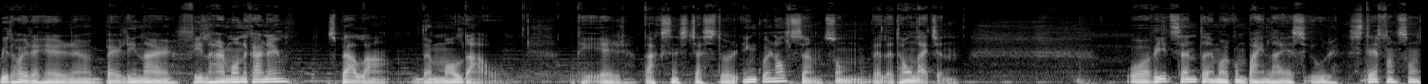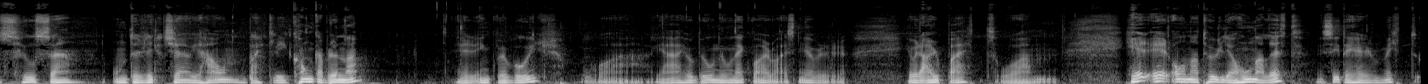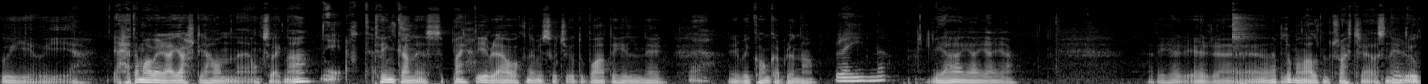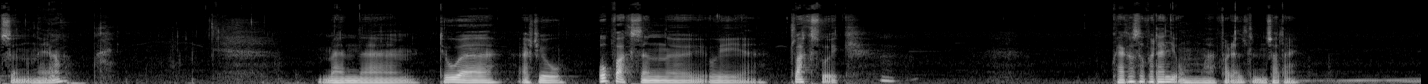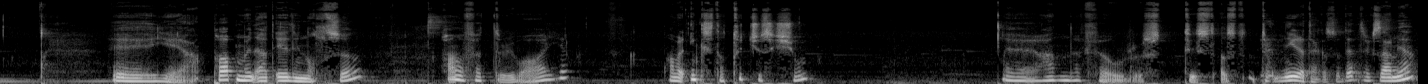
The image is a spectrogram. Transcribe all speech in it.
Vi tar det her Berliner Filharmonikarne spela The Moldau. Og det er dagsens gestor Ingvar Nolsen som velger tonleggen. Og vi sendte i morgen beinleis ur Stefanssons huset under Ritsje i Havn, bært vi Kongabrunna. Her Ingvar bor, og ja, jeg bor nå nekvar, og jeg snever Jeg har arbeid. og um, her er å naturlig å hona litt. Vi sitter her midt i, i ja, hetta må vera jast i han ångsvegna. Ja. Tinkanes bænt i vrei og når vi sutja ut på at hillen her, ja. nere ved Kongabrunna. Reina. Ja, ja, ja, ja. Det her er, uh, det blir man aldri trøyt og sånn her utsunnen her, ja. Men uh, du uh, er jo oppvaksen uh, i uh, Klaksvik. Mm. Hva kan du fortelle om uh, foreldrene så der? Ja. Eh, ja. Papen min er Elin Olsen. Han var født i Vaje. Han var yngst av tutsjesisjon. Eh, han får tyst, altså, nere takk, så det er eksamen, ja.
